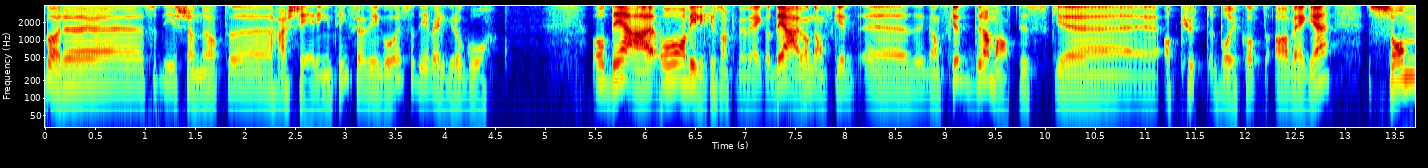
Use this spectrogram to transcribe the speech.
bare Så de skjønner jo at uh, her skjer ingenting før vi går, så de velger å gå. Og er, og han ville ikke snakke med VG. Og det er jo en ganske, eh, ganske dramatisk eh, akutt boikott av VG, som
